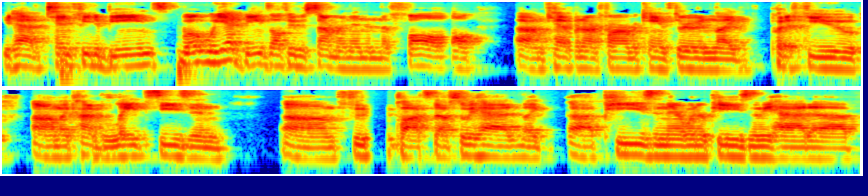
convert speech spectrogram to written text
you'd have ten feet of beans. Well, we had beans all through the summer, and then in the fall, um, Kevin, our farmer, came through and like put a few um, like kind of late season um, food plot stuff. So we had like uh, peas in there, winter peas, and we had uh,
